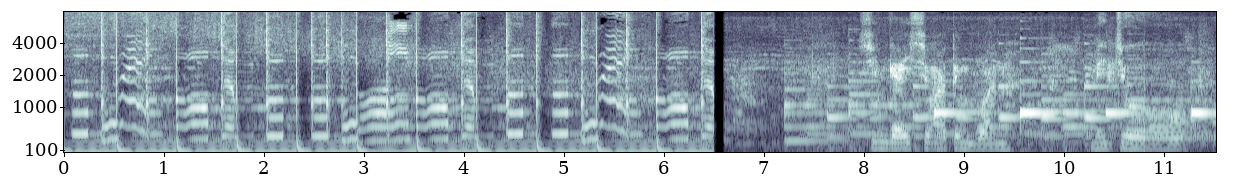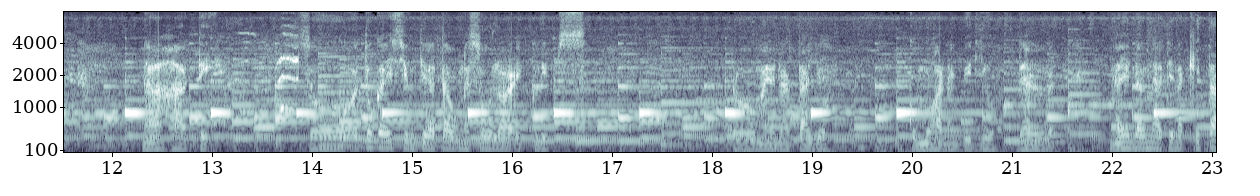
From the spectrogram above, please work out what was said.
Sin guys, yung ating buwan medyo nahati. So, ito guys yung tinatawag na solar eclipse. Pero ngayon lang tayo kumuha ng video dahil ngayon lang natin nakita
